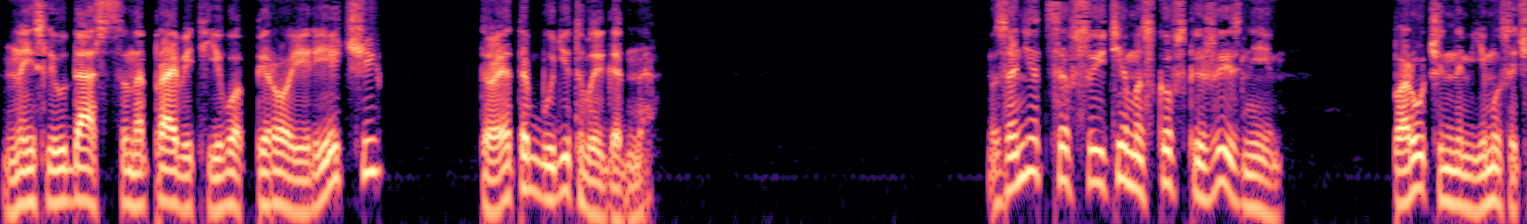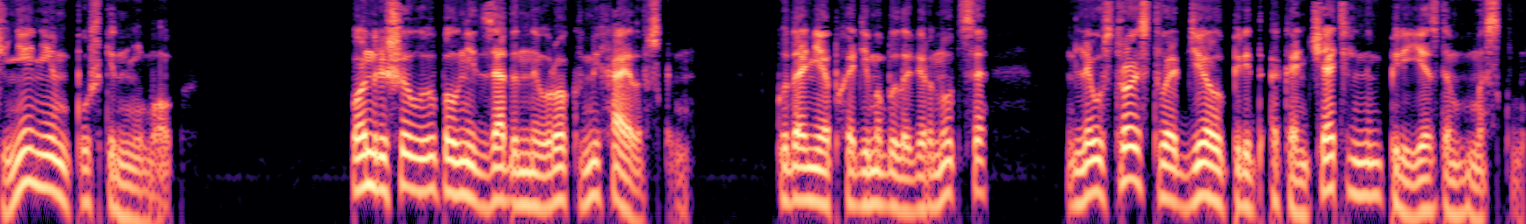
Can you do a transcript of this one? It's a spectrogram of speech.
но если удастся направить его перо и речи, то это будет выгодно. Заняться в суете московской жизни порученным ему сочинением Пушкин не мог. Он решил выполнить заданный урок в Михайловском, куда необходимо было вернуться для устройства дел перед окончательным переездом в Москву.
